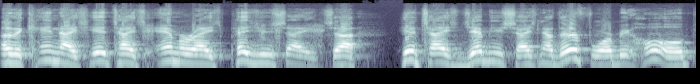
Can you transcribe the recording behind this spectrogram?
of the Canaanites, Hittites, Amorites, Perizzites, uh, Hittites, Jebusites. Now, therefore, behold,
